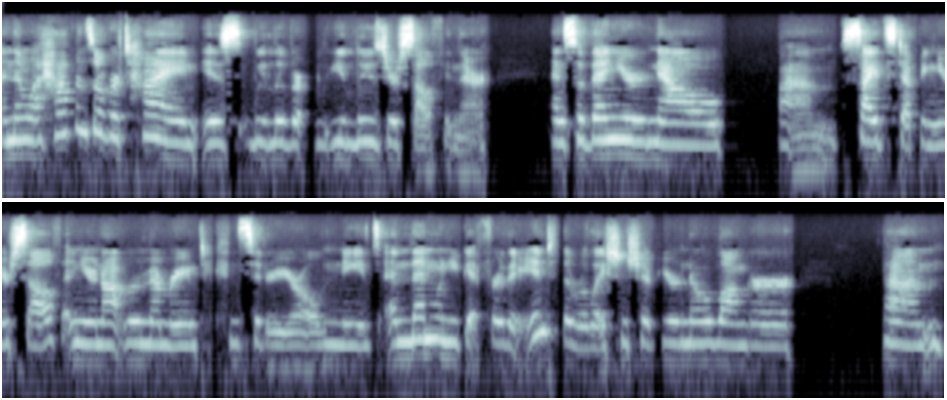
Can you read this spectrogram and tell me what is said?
and then what happens over time is we live, you lose yourself in there. And so then you're now um, sidestepping yourself and you're not remembering to consider your own needs. And then when you get further into the relationship, you're no longer, um,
